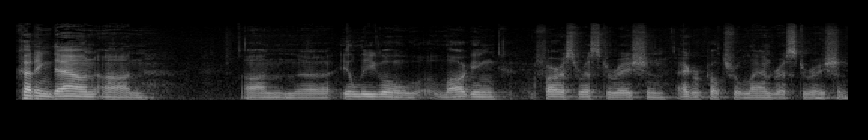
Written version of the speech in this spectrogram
cutting down on, on uh, illegal logging forest restoration, agricultural land restoration.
